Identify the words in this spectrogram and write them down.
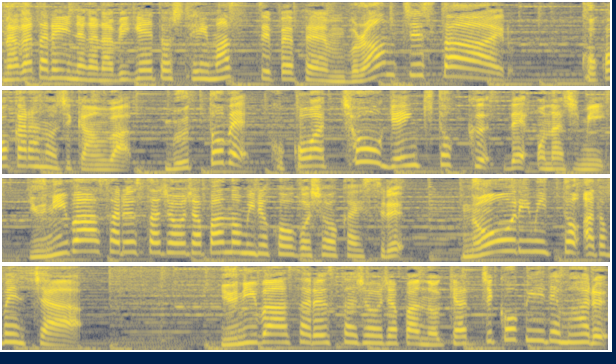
永田玲奈がナビゲートしています ZIPFM ブランチスタイルここからの時間は「ぶっ飛べここは超元気特区」でおなじみユニバーサル・スタジオ・ジャパンの魅力をご紹介する「No Limit Adventure」ユニバーサル・スタジオ・ジャパンのキャッチコピーでもある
